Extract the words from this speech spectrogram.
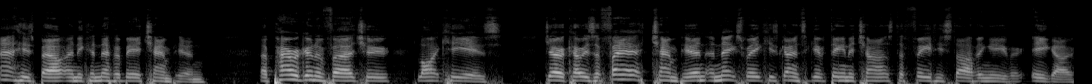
at his belt and he can never be a champion. A paragon of virtue like he is. Jericho is a fair champion, and next week he's going to give Dean a chance to feed his starving ego.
